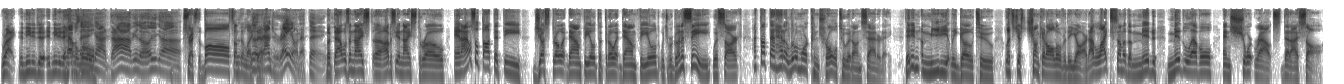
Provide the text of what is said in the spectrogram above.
Right. It needed to it needed to You know have a saying? little You got to dive. You know, you got stretch the ball, something like that. lingerie on that thing. But that was a nice, uh, obviously a nice throw. And I also thought that the just throw it downfield to throw it downfield, which we're going to see with Sark, I thought that had a little more control to it on Saturday. They didn't immediately go to let's just chunk it all over the yard. I liked some of the mid mid level and short routes that I saw,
